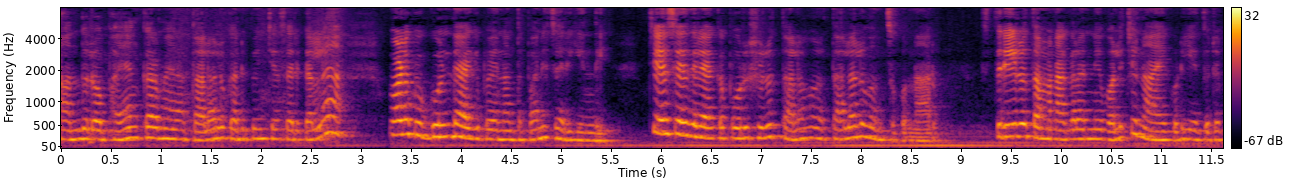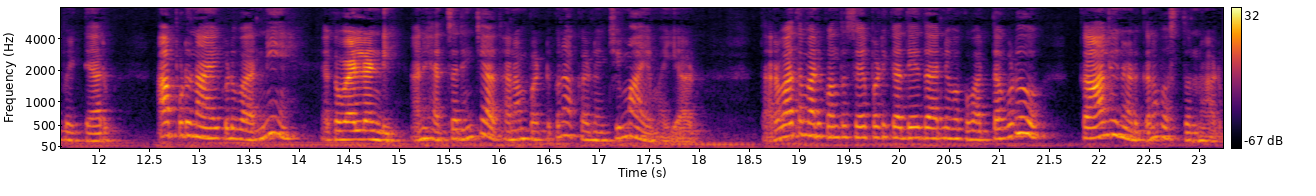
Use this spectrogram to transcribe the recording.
అందులో భయంకరమైన తలలు కనిపించేసరికల్లా వాళ్ళకు గుండె ఆగిపోయినంత పని జరిగింది. చేసేది లేక పురుషులు తల తలలు వంచుకున్నారు. స్త్రీలు తమ నగలన్నీ వలిచి నాయకుడి ఎదుట పెట్టారు. అప్పుడు నాయకుడు వారిని ఇక వెళ్ళండి అని హెచ్చరించి ఆ ధనం పట్టుకుని అక్కడి నుంచి మాయమయ్యాడు. తర్వాత మరి కొంతసేపటికి అదే దారిని ఒక వర్తకుడు కాలినడకన వస్తున్నాడు.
